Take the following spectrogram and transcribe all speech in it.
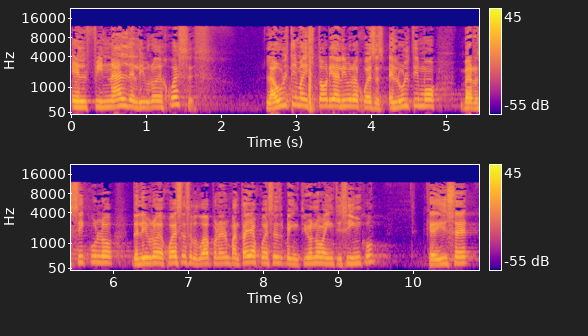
el final del libro de jueces. La última historia del libro de jueces, el último versículo del libro de jueces, se los voy a poner en pantalla, jueces 21-25, que dice,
